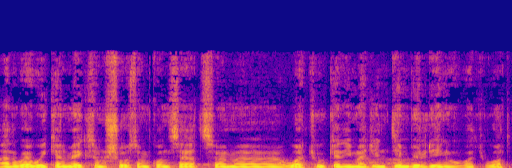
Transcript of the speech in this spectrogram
and where we can make some shows, some concerts, some uh, what you can imagine, team building or what you want.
